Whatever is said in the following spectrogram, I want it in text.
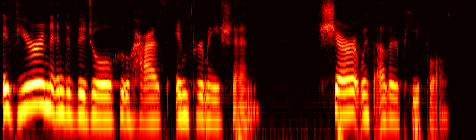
If you're an individual who has information, share it with other people.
